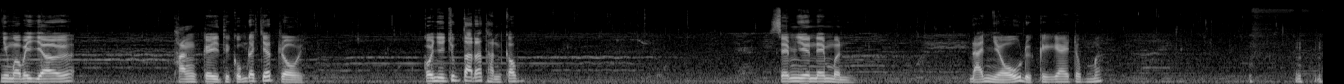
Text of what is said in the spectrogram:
Nhưng mà bây giờ á Thằng Kỳ thì cũng đã chết rồi. Coi như chúng ta đã thành công. Xem như anh em mình Đã nhổ được cây gai trong mắt.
